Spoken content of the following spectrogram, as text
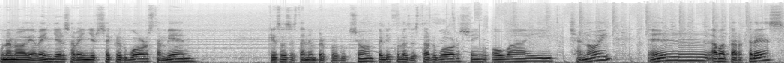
Una nueva de Avengers, Avengers Secret Wars también. Que esas están en preproducción. Películas de Star Wars, Shane Obai, Chanoy. Eh, Avatar 3,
